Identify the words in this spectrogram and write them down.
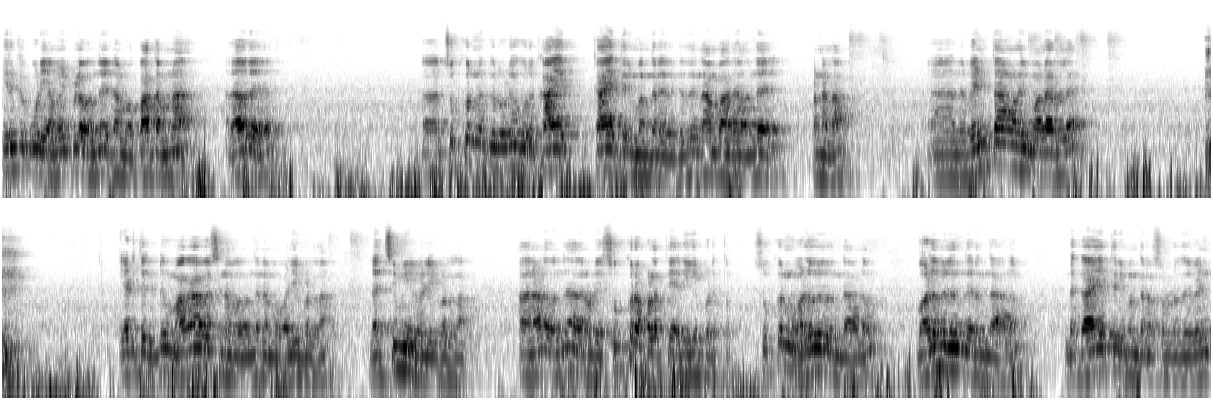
இருக்கக்கூடிய அமைப்பில் வந்து நம்ம பார்த்தோம்னா அதாவது அஹ், ஒரு காய காயத்திரி மந்திரம் இருக்குது. நாம் அதை வந்து பண்ணலாம். அந்த வெண்தாமரை மலரில் எடுத்துக்கிட்டு மகாவிஷ்ணுவை வந்து நம்ம வழிபடலாம். லட்சுமியை வழிபடலாம். அதனால் வந்து அதனுடைய சுக்கிர பலத்தை அதிகப்படுத்தும். சுக்கிரன் வலுவில் இருந்தாலும் வலுவிலிருந்து இருந்தாலும் இந்த காயத்ரி மந்திரம் சொல்கிறது வெண்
